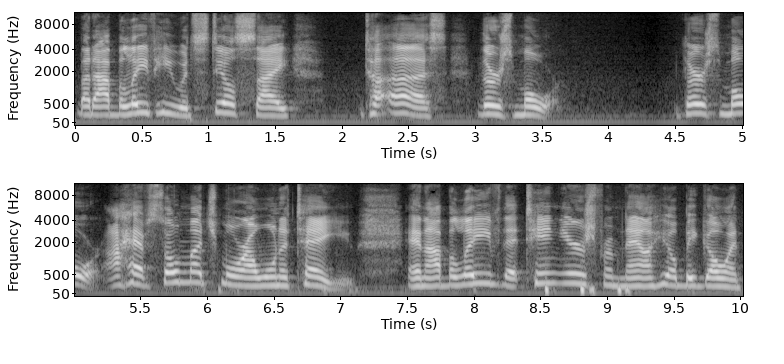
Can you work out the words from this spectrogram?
but I believe he would still say to us, there's more there's more. I have so much more I want to tell you. And I believe that 10 years from now, he'll be going,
